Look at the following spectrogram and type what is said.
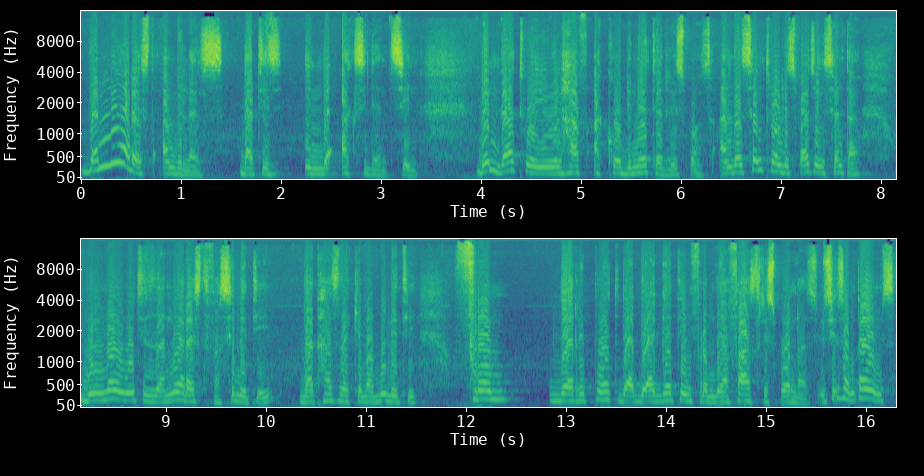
the nearest ambulance that is in the accident scene. Then that way you will have a coordinated response. And the central dispatching center will know which is the nearest facility that has the capability from the report that they are getting from their first responders. You see, sometimes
